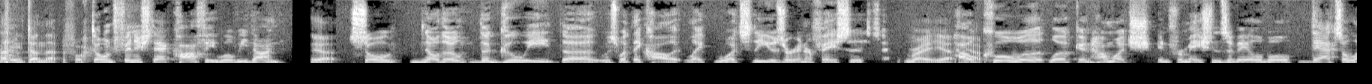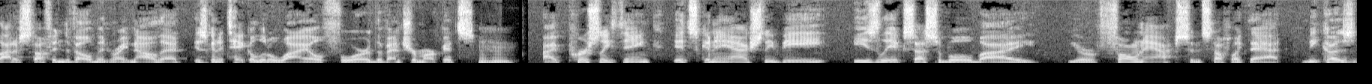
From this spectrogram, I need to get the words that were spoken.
I've done that before. Don't finish that coffee. We'll be done. Yeah. So no, the the GUI the was what they call it. Like, what's the user interfaces? Right. Yeah. How yeah. cool will it look, and how much information's available? That's a lot of stuff in development right now that is going to take a little while for the venture markets. Mm-hmm. I personally think it's going to actually be easily accessible by your phone apps and stuff like that because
